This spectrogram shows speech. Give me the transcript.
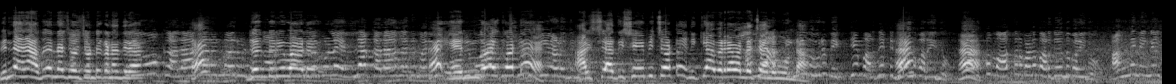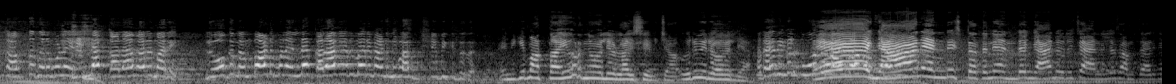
പിന്നെ ഞാൻ അത് തന്നെ ചോദിച്ചോണ്ടിരിക്കണം എന്തിനാ എത്രയോ കലാകാരന്മാരുണ്ട്. ഇതെന്തൊരുപാട്? എന്തോ ആയിക്കോട്ടെ? അതിക്ഷേപിച്ചോട്ടെ എനിക്ക് അവരെ വല്ല ചെലവുണ്ടോ ഒരു പറഞ്ഞിട്ടില്ല പറയുന്നു. ആ. കറുപ്പ് മാത്രമാണ് പറഞ്ഞതെന്ന് പറയുന്നു. അങ്ങനെയെങ്കിൽ കറുത്ത നിറമുള്ള എല്ലാ കലാകാരന്മാരെ ലോകമെമ്പാടുമുള്ള എല്ലാ കലാകാരന്മാരുമാണ് നിങ്ങൾ ആക്ഷേപിക്കുന്നത്. എനിക്ക് മത്തായി പറഞ്ഞ പോലെയുള്ള ആക്ഷേപിച്ച. ഒരു വിരോധമില്ല. ഏ ഞാൻ എന്റെ ഇഷ്ടത്തിന് എന്റെ ഞാൻ ഒരു ചാനലിൽ സംസാരിച്ചു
